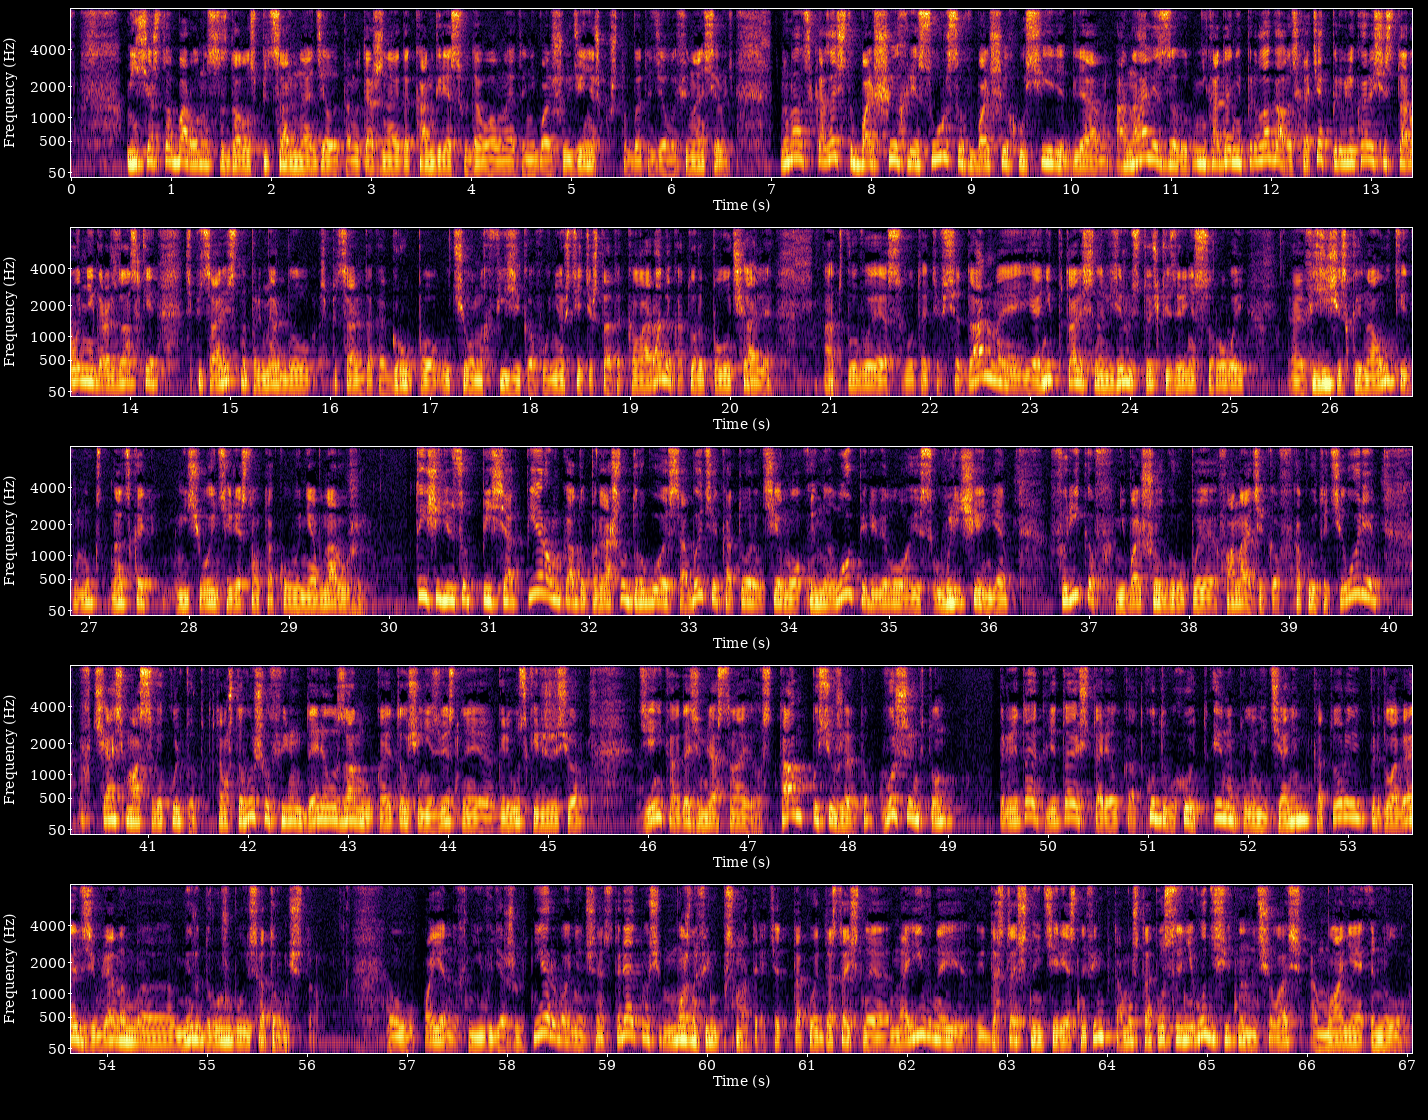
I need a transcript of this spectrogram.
Министерство обороны создало специальное отдел, там и даже иногда Конгресс выдавал на это небольшую денежку, чтобы это дело финансировать. Но надо сказать, что больших ресурсов, больших усилий для анализа вот никогда не прилагалось, хотя привлекались и сторонние гражданские специалисты. Например, был специальная такая группа ученых-физиков в университете штата Колорадо, которые получали от ВВС вот эти все данные, и они пытались анализировать с точки зрения суровой э, физической науки. Ну, надо сказать, ничего интересного такого не обнаружили. В 1951 году произошло другое событие, которое тему НЛО перевело из увлечения фриков, небольшой группы фанатиков какой-то теории, в часть массовой культуры. Потому что вышел фильм Дэрила Занука, это очень известный голливудский режиссер, «День, когда Земля остановилась». Там по сюжету Вашингтон прилетает летающая тарелка, откуда выходит инопланетянин, который предлагает землянам э, мир, дружбу и сотрудничество у военных не выдерживают нервы, они начинают стрелять. В общем, можно фильм посмотреть. Это такой достаточно наивный и достаточно интересный фильм, потому что после него действительно началась мания НЛО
